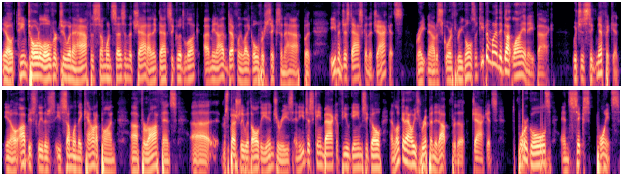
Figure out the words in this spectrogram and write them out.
you know, team total over two and a half, as someone says in the chat. I think that's a good look. I mean, I definitely like over six and a half, but even just asking the Jackets right now to score three goals. And keep in mind they've got Laine back, which is significant. You know, obviously there's he's someone they count upon uh, for offense, uh, especially with all the injuries. And he just came back a few games ago, and look at how he's ripping it up for the Jackets. Four goals and six points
